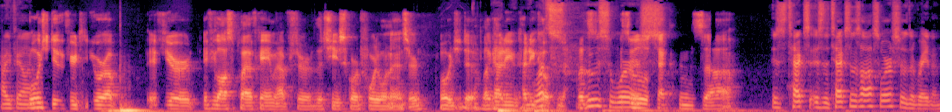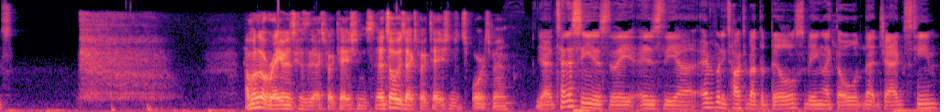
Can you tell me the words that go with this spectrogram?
How are you feeling? What would you do if you you were up if you're if you lost a playoff game after the Chiefs scored 41 unanswered? What would you do? Like how do you how do you What's- cope from that? who's do a little worse? Texans. Uh, Is Tex is the Texans loss worse or the Ravens? I'm gonna go Ravens because of the expectations. It's always expectations in sports, man. Yeah, Tennessee is the is the uh, everybody talked about the Bills being like the old that Jags team,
